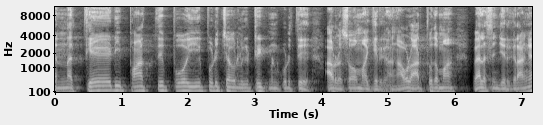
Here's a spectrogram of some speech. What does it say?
என்னை தேடி பார்த்து போய் பிடிச்சி அவர்களுக்கு ட்ரீட்மெண்ட் கொடுத்து அவரை சுகமாக்கியிருக்காங்க. அவ்வளோ அற்புதமாக வேலை செஞ்சுருக்கிறாங்க.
